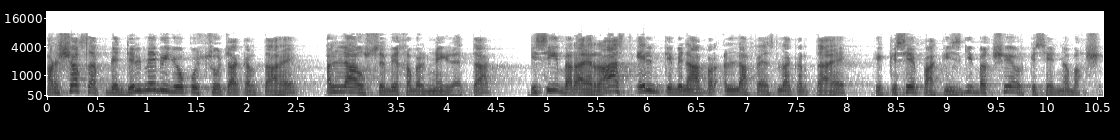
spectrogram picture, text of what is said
ہر شخص اپنے دل میں بھی جو کچھ سوچا کرتا ہے، اللہ اس سے بے خبر نہیں رہتا۔ اسی براہ راست علم کے بنا پر اللہ فیصلہ کرتا ہے کہ کسے پاکیزگی بخشے اور کسے نہ بخشے۔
